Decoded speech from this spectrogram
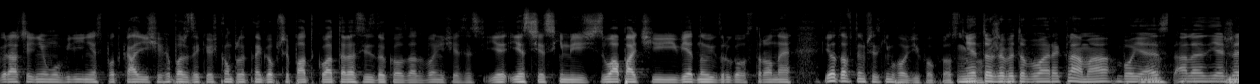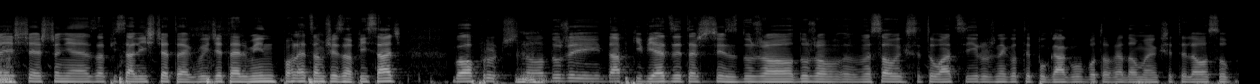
raczej nie umówili, nie spotkali się, chyba że z jakiegoś kompletnego przypadku, a teraz jest do kogo zadzwonić, jest, jest, jest się z kimś złapać i w jedną i w drugą stronę i o to w tym wszystkim chodzi po prostu. Nie no. to, żeby to była reklama, bo jest, ale jeżeli się jeszcze nie zapisaliście, to jak wyjdzie termin, polecam się zapisać, bo oprócz no, Mhm. dużej dawki wiedzy też jest dużo, dużo wesołych sytuacji, różnego typu gagów, bo to wiadomo, jak się tyle osób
